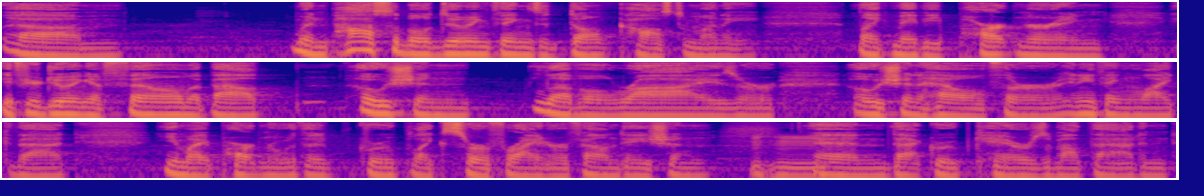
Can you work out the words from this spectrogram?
um, when possible, doing things that don't cost money, like maybe partnering. If you're doing a film about ocean level rise or ocean health or anything like that, you might partner with a group like Surfrider Foundation, mm-hmm. and that group cares about that. And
